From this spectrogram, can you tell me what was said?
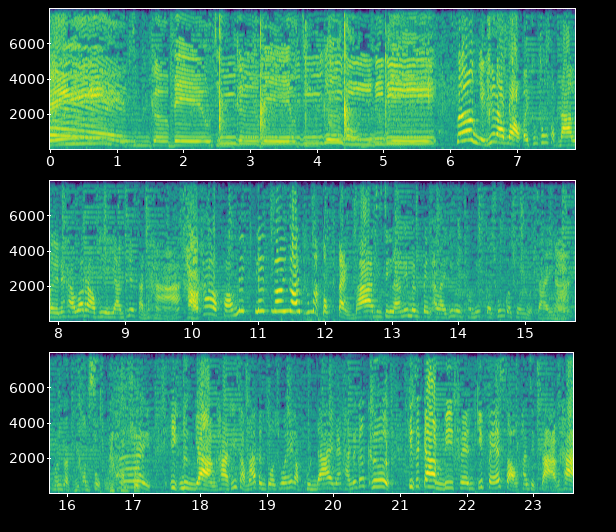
นี่จิงเกอร์เบลจิงเกอร์เบลจิงเกอร์ดีดีดี ซึ่งอย่างที่เราบอกไปทุกๆ สัปดาห์เลยนะคะ ว่าเราพยายามที่จะสรรหาครับข้าวของเล็กๆน้อยๆเพื่อมาตกแต่งบ้านจริง ๆ แล้วนี่มันเป็นอะไรที่มันทำให้กระชุ่มกระชวยหัวใจนะ มันแบบมีความสุขมีนะความสุข ใช่อีกหนึ่งอย่างค่ะที่สามารถเป็นตัวช่วยให้กับคุณได้นะคะ นั่นก็คือกิจกรรม B Trend Gift Fest 2013 ค่ะ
